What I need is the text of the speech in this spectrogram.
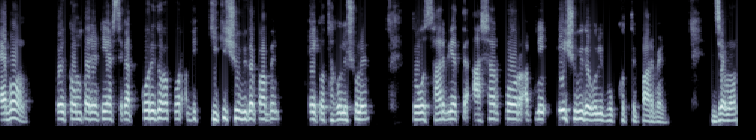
এবং ওই কোম্পানি টিআরসি কার্ড করে দেওয়ার পর আপনি কি কি সুবিধা পাবেন? এই কথাগুলি শুনেন। তো সার্বিয়াতে আসার পর আপনি এই সুবিধাগুলি ভোগ করতে পারবেন। যেমন,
